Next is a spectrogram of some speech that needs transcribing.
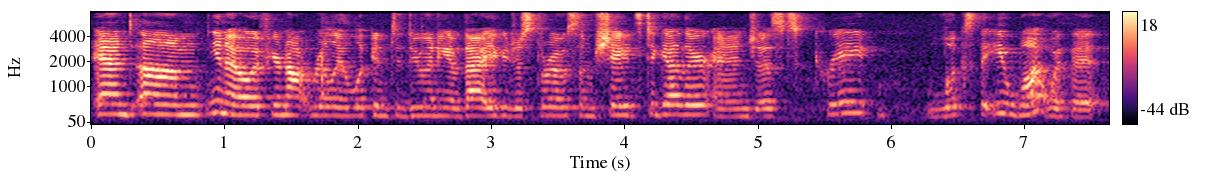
And um, you know, if you're not really looking to do any of that, you could just throw some shades together and just create looks that you want with it.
